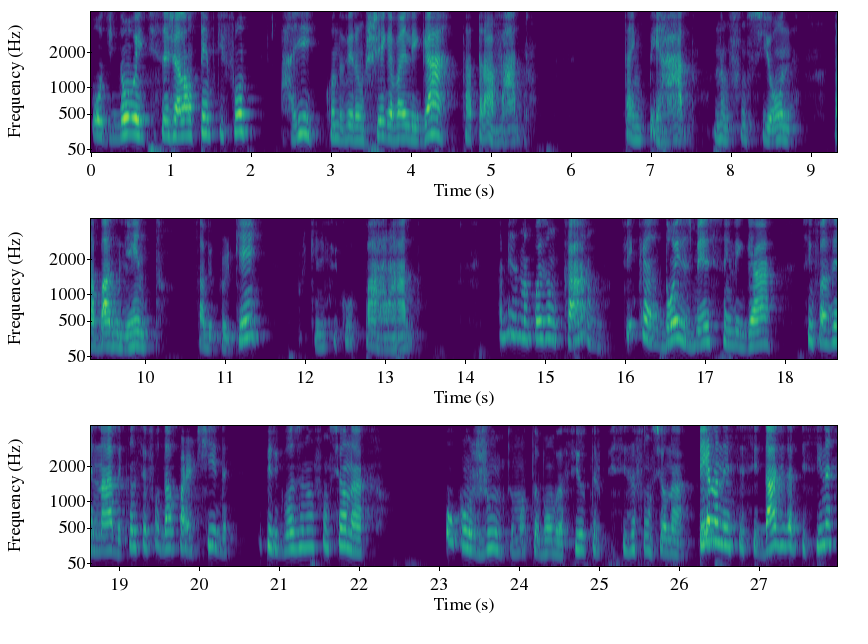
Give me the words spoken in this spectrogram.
ou de noite, seja lá o tempo que for. Aí, quando o verão chega, vai ligar, tá travado, tá emperrado, não funciona, tá barulhento. Sabe por quê? Porque ele ficou parado. A mesma coisa um carro. Fica dois meses sem ligar, sem fazer nada. Quando você for dar partida, é perigoso não funcionar. O conjunto motobomba filtro precisa funcionar pela necessidade da piscina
